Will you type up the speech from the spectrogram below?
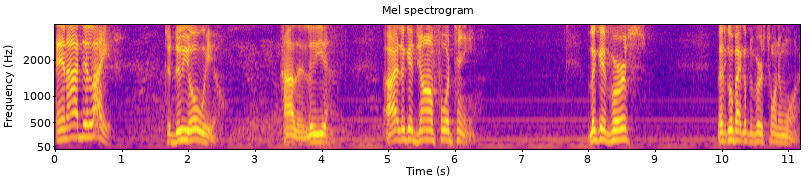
and I delight to do your will. Hallelujah. All right, look at John 14. Look at verse, let's go back up to verse 21.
